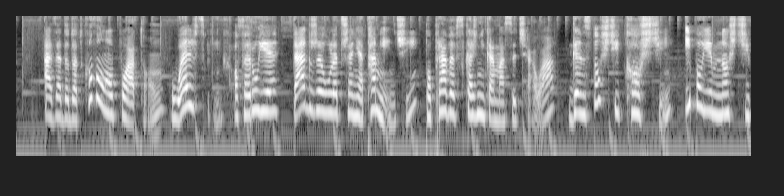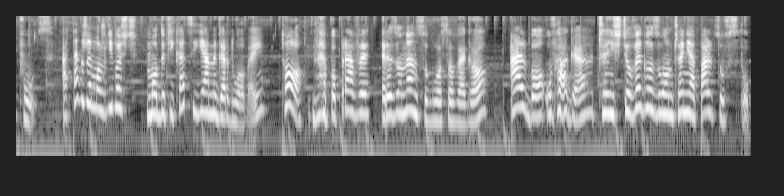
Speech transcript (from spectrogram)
A za dodatkową opłatą Wellspring oferuje także ulepszenia pamięci, poprawę wskaźnika masy ciała, gęstości kości i pojemności płuc, a także możliwość modyfikacji jamy gardłowej, to dla poprawy rezonansu głosowego albo, uwaga, częściowego złączenia palców stóp.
